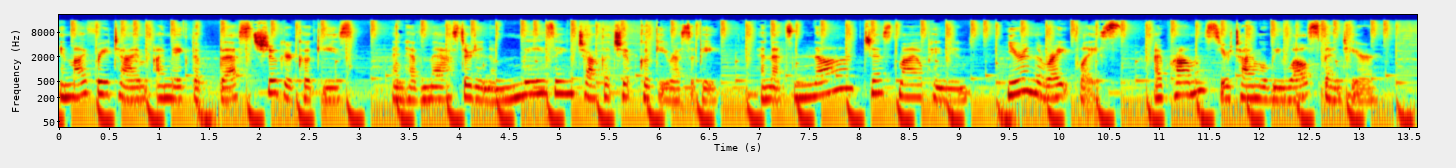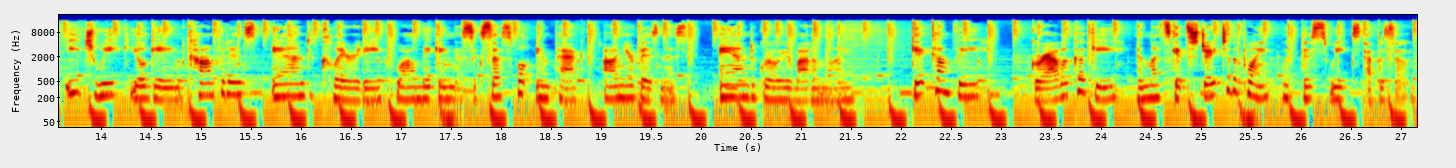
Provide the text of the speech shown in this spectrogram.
In my free time, I make the best sugar cookies and have mastered an amazing chocolate chip cookie recipe. And that's not just my opinion. You're in the right place. I promise your time will be well spent here. Each week, you'll gain confidence and clarity while making a successful impact on your business and grow your bottom line. Get comfy, grab a cookie, and let's get straight to the point with this week's episode.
